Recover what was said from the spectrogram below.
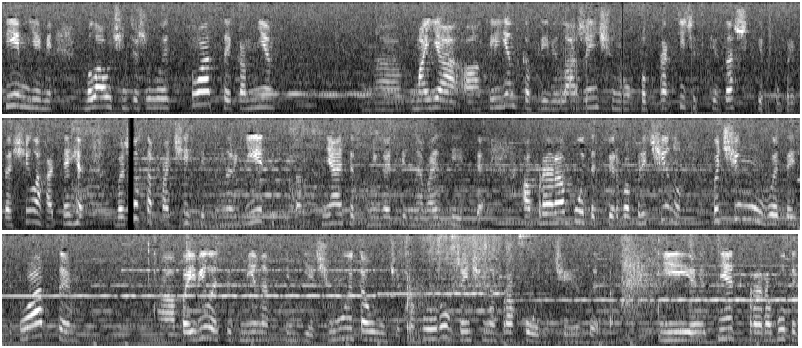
семьями. Была очень тяжелая ситуация, ко мне э, моя а, клиентка привела женщину, вот практически за шкирку притащила, хотя я большой почистить энергетику, там, снять это негативное воздействие, а проработать первопричину, почему в этой ситуации появилась измена в семье, чему это учит, какой урок женщина проходит через это. И снять, проработать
